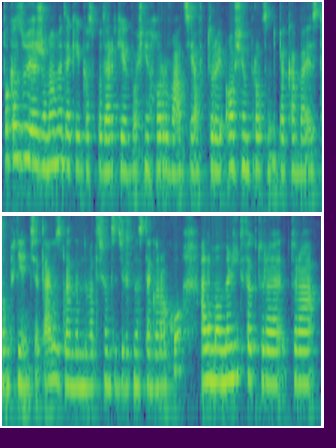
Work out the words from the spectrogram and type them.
pokazuje, że mamy takie gospodarki jak właśnie Chorwacja, w której 8% PKB jest tąpnięcie, tak, względem 2019 roku, ale mamy Litwę, które, która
